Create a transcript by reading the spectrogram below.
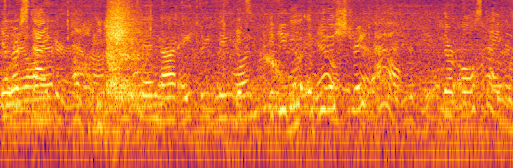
Yeah, they're staggered. 10, 9, 8, 3, 2, 1. If you go straight out, they're all staggered.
